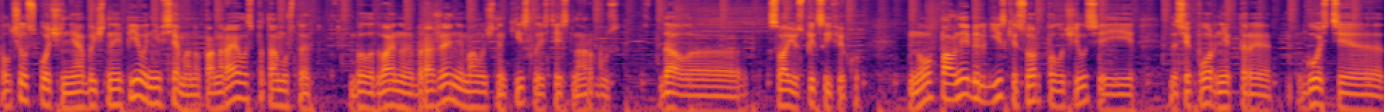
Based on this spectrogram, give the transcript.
Получилось очень необычное пиво, не всем оно понравилось, потому что было двойное брожение, молочно-кислый, естественно, арбуз дал э, свою специфику. Но вполне бельгийский сорт получился, и до сих пор некоторые гости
